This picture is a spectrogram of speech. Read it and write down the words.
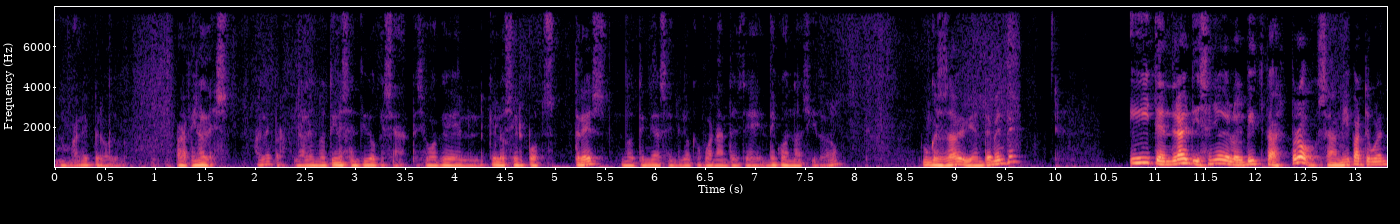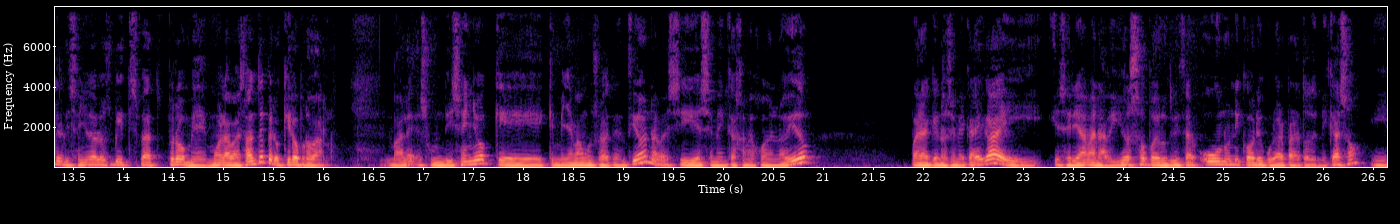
¿vale? Pero para finales, ¿vale? Para finales no tiene sentido que sea antes, igual que, los AirPods 3 no tenía sentido que fueran antes de cuando han sido, ¿no? Nunca se sabe, evidentemente. Y tendrá el diseño de los Beats Pro. O sea, a mí particularmente el diseño de los Beats Pro me mola bastante, pero quiero probarlo. ¿Vale? Es un diseño que, me llama mucho la atención, a ver si ese me encaja mejor en el oído, para que no se me caiga y, sería maravilloso poder utilizar un único auricular para todo en mi caso y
